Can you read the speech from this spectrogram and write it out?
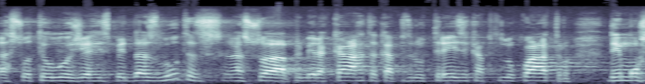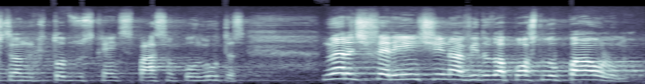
a sua teologia a respeito das lutas na sua primeira carta, capítulo 3 e capítulo 4, demonstrando que todos os crentes passam por lutas. Não era diferente na vida do apóstolo Paulo.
